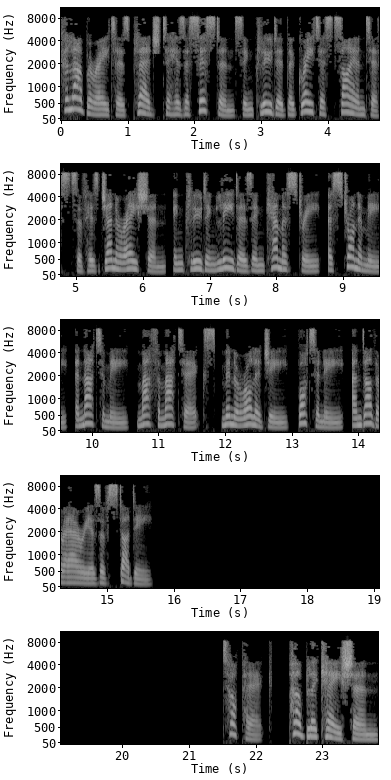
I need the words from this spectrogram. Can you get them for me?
Collaborators pledged to his assistance included the greatest scientists of his generation, including leaders in chemistry, astronomy, anatomy, mathematics, mineralogy, botany, and other areas of study. Publication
